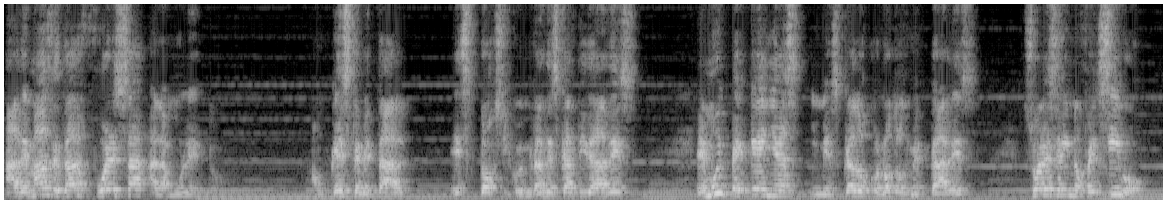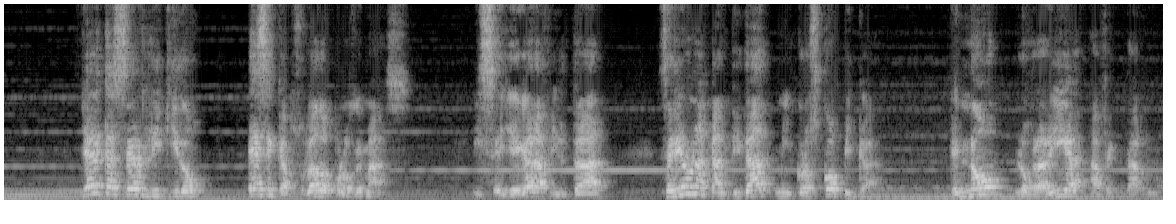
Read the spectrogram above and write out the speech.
además de dar fuerza al amuleto. Aunque este metal es tóxico en grandes cantidades, en muy pequeñas y mezclado con otros metales, suele ser inofensivo. Ya al ser líquido, es encapsulado por los demás y se llegara a filtrar, sería una cantidad microscópica que no lograría afectarnos.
